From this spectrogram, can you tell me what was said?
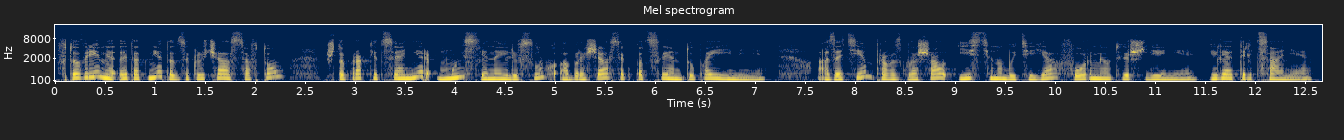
В то время этот метод заключался в том, что практиционер мысленно или вслух обращался к пациенту по имени, а затем провозглашал истину бытия в форме утверждения или отрицания –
